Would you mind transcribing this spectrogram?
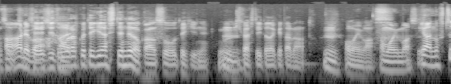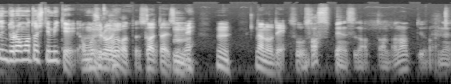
そうああれば。政治道楽的な視点での感想をぜひね、うん聞かせていただけたらなとうん。思います。思います。いや、あの、普通にドラマとして見て面白いうんよかったですよ。かったですよね。うん。なので、そう、サスペンスだったんだなっていうのはね、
